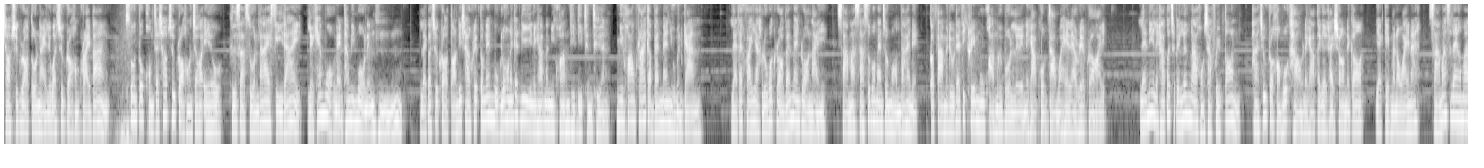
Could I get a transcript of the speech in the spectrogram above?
ชอบชุดเกราะตัวไหนหรือว่าชุดเกราะของใครบ้าง ส่วนตัวผมจะชอบชุดเกราะของจอเอล คือสัดส่วนได้สีได้ เหลือแค่หมวกเนี่ยถ้ามีหมวกเนี่ยหือ แล้วก็ชุดกราะตอนที่ชาวคริปโตเนนบุกโลกนั้นก็ดีนะครับ มันมีความดิบๆเถื่อนๆ มีความคล้ายกับแบทแมนอยู่เหมือนกัน และถ้าใครอยากรู้ว่ากราะแบทแมนกราะไหน สามารถซัดซูเปอร์แมนจนหมอมได้เนี่ยก็ตามไปดูได้ที่คลิปมุมขวามือบนเลยนะครับ ผมทำไว้ให้แล้วเรียบร้อย และนี่เลยครับก็จะเป็นเรื่องราวของชาวคริปตันผ่านชุดกราะของพวกเขานะครับ ถ้าเกิดใครชอบเนี่ยก็อย่าเก็บมันเอาไว้นะ สามารถแสดงออกมา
